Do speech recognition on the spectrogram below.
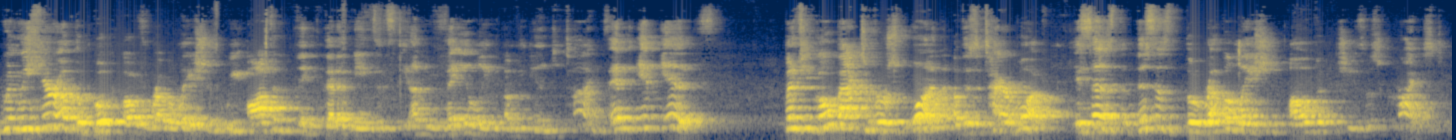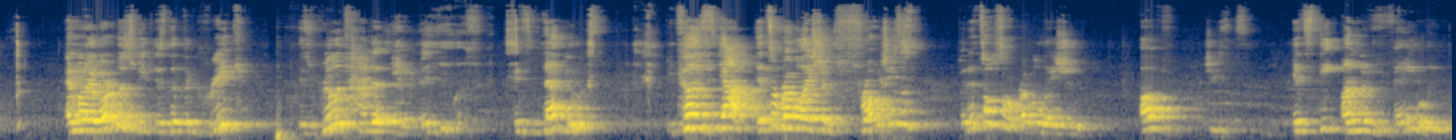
When we hear of the book of Revelation, we often think that it means it's the unveiling of the end times. And it is. But if you go back to verse 1 of this entire book, it says that this is the revelation of Jesus Christ. And what I learned this week is that the Greek is really kind of ambiguous. It's nebulous. Because, yeah, it's a revelation from Jesus, but it's also a revelation of Jesus. It's the unveiling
